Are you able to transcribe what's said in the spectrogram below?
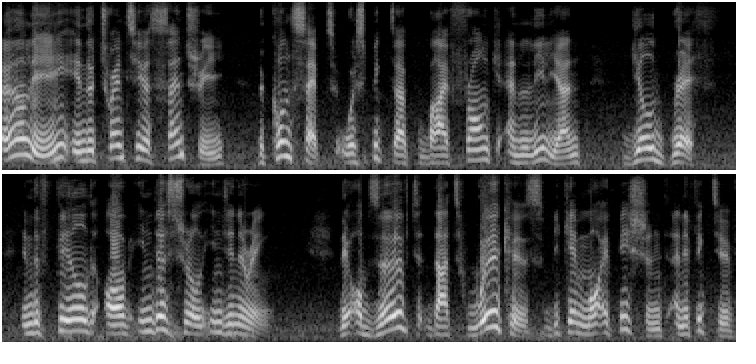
Early in the 20th century, the concept was picked up by Frank and Lillian Gilbreth in the field of industrial engineering. They observed that workers became more efficient and effective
